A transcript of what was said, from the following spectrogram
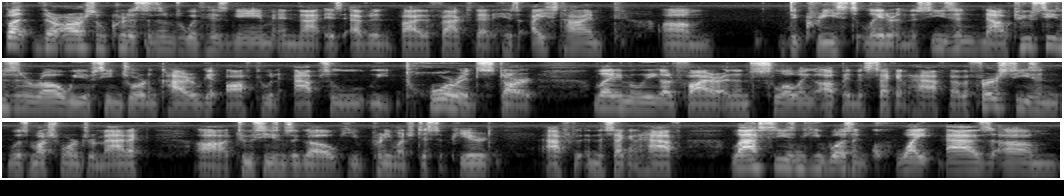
But there are some criticisms with his game, and that is evident by the fact that his ice time um, decreased later in the season. Now, two seasons in a row, we have seen Jordan Kyrou get off to an absolutely torrid start, lighting the league on fire and then slowing up in the second half. Now, the first season was much more dramatic. Uh, two seasons ago, he pretty much disappeared after in the second half. Last season, he wasn't quite as um,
